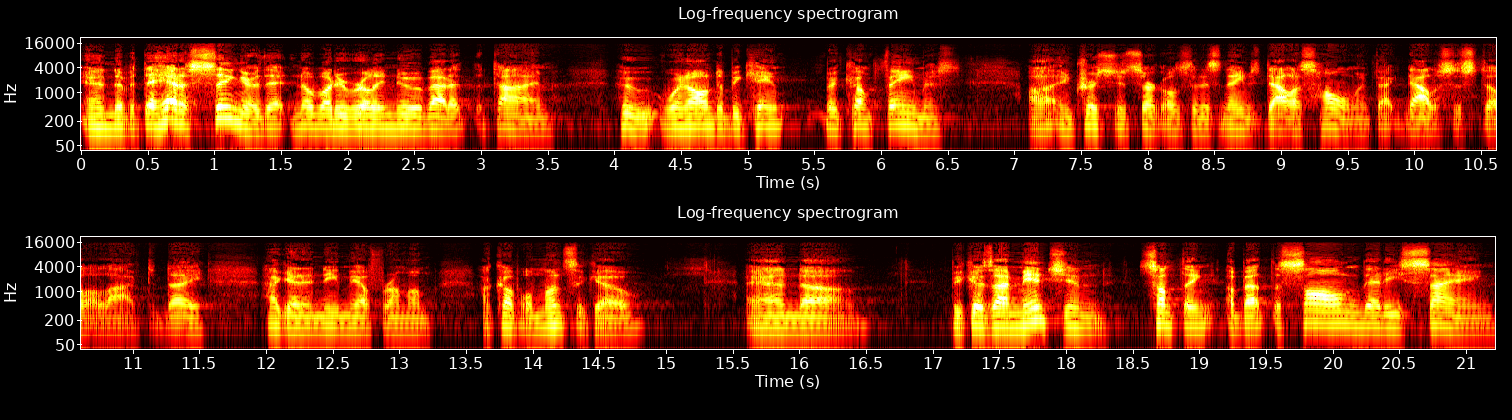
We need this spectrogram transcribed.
And but they had a singer that nobody really knew about at the time, who went on to became, become famous uh, in Christian circles, and his name's Dallas Holm. In fact, Dallas is still alive today. I got an email from him a couple months ago, and uh, because I mentioned something about the song that he sang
